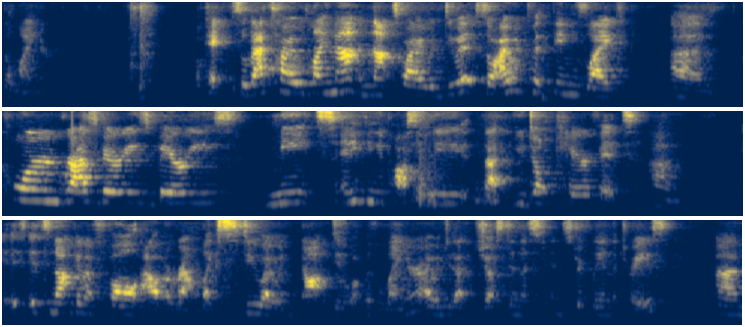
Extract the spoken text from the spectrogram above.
the liner. Okay, so that's how I would line that and that's why I would do it. So I would put things like um, corn, raspberries, berries, meat, anything you possibly that you don't care if it um, it's, it's not gonna fall out around. Like stew, I would not do with a liner. I would do that just in this and strictly in the trays. Um,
